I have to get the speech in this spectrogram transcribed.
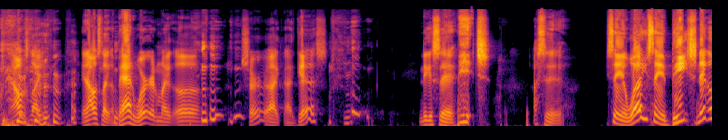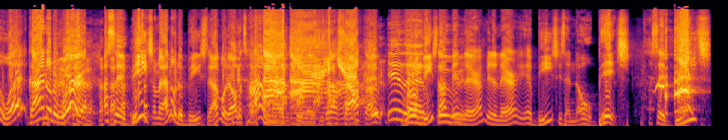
And I was like, and I was like, "A bad word?" I'm like, "Uh, sure, I, I guess." Nigga said, "Bitch." I said. You saying what? You saying beach, nigga? What? I know the word. I said beach. I mean, I know the beach. I go there all the time when I was a kid. Down south, I, Bro, beach. I've been there. I've been there. Yeah, beach. He said, no, bitch. I said, beach?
